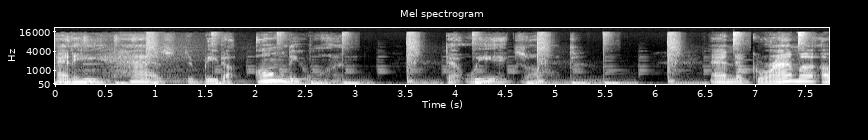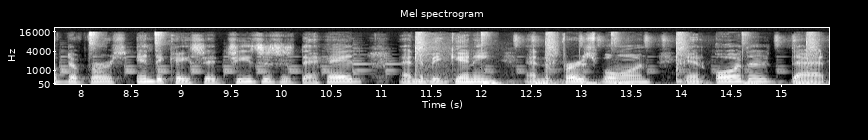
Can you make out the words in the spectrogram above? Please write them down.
And he has to be the only one that we exalt. And the grammar of the verse indicates that Jesus is the head and the beginning and the firstborn, in order that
